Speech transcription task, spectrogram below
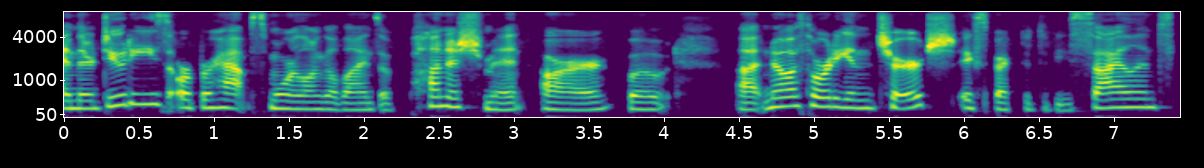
and their duties or perhaps more along the lines of punishment are quote uh, no authority in the church, expected to be silent,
